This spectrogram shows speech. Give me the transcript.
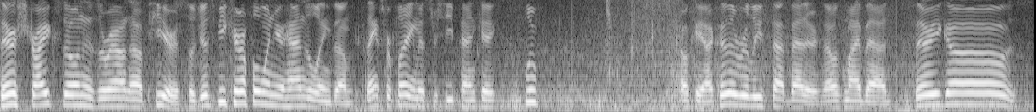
Their strike zone is around up here, so just be careful when you're handling them. Thanks for playing, Mr. Sea Pancake. Bloop. Okay, I could have released that better. That was my bad. There he goes.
